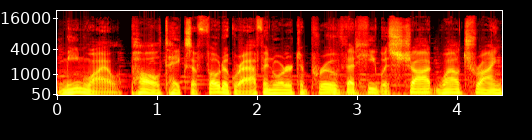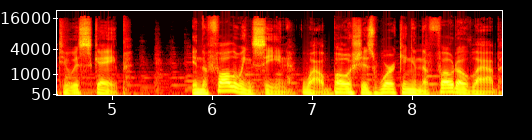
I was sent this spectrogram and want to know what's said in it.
Meanwhile, Paul takes a photograph in order to prove that he was shot while trying to escape. In the following scene, while Boix is working in the photo lab,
